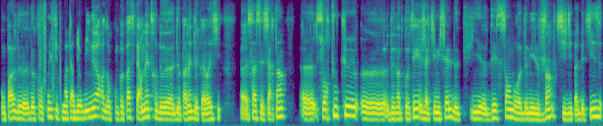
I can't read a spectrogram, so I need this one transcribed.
on parle de, de contenus qui sont interdits aux mineurs, donc on ne peut pas se permettre de ne pas mettre de KYC. ça, c'est certain. surtout que, de notre côté, Jacques et Michel, depuis décembre 2020, si je ne dis pas de bêtises,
